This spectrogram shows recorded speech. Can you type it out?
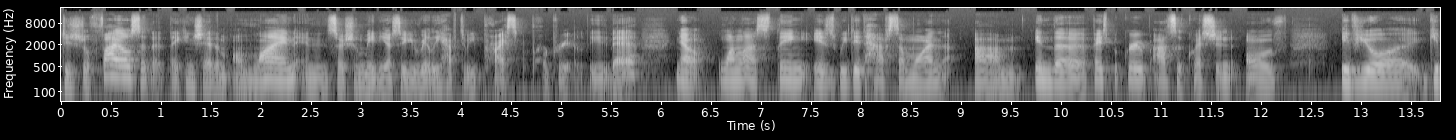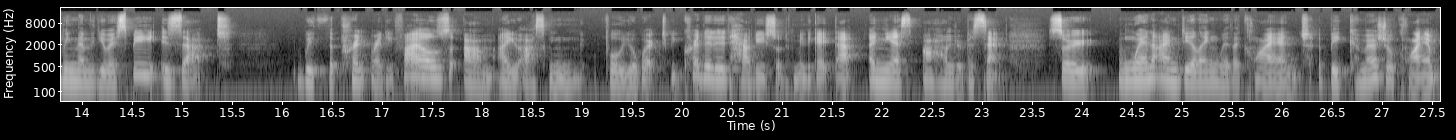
digital files so that they can share them online and in social media. So you really have to be priced appropriately there. Now, one last thing is we did have someone um, in the Facebook group ask a question of if you're giving them the USB, is that with the print ready files? Um, are you asking for your work to be credited? How do you sort of mitigate that? And yes, 100%. So when I'm dealing with a client, a big commercial client,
